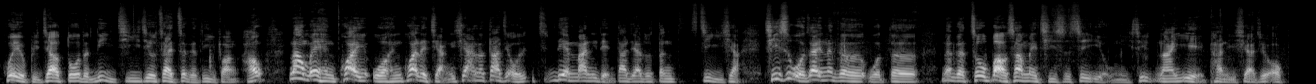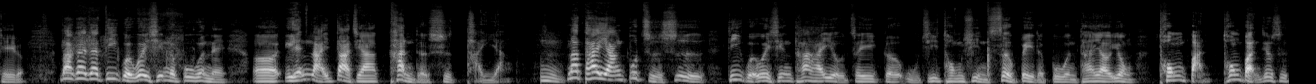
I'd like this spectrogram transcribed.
会有比较多的利基就在这个地方。好，那我们很快，我很快的讲一下，那大家我练慢一点，大家都登记一下。其实我在那个我的那个周报上面其实是有，你去那一页看一下就 OK 了。大概在低轨卫星的部分呢，呃，原来大家看的是太阳。嗯，那太阳不只是低轨卫星，它还有这一个五 G 通讯设备的部分，它要用通板。通板就是，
